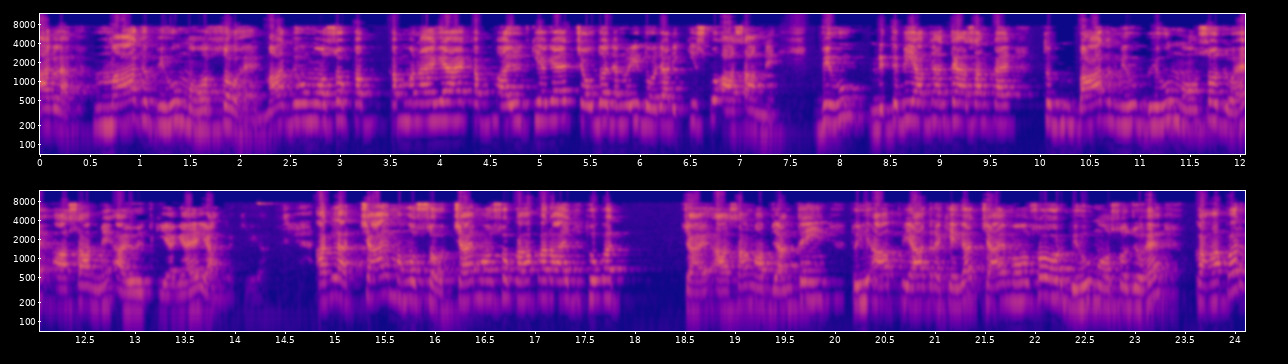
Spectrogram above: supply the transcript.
अगला, माघ बिहू महोत्सव है। माघ बिहू महोत्सव कब कब मनाया गया है? कब आयोजित किया गया है? 14 जनवरी 2021 को आसाम में। बिहू, नृत्य भी आप जानते हैं आसाम का है। तो बाघ बिहू महोत्सव जो है, आसाम में आयोजित किया गया है, याद रखिएगा। अगला, चाय महोत्सव। चाय महोत्सव कहाँ पर आयोजित होगा? चाय आसाम आप जानते ही तो ये आप याद रखेगा चाय महोत्सव और बिहू महोत्सव जो है, कहाँ पर?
